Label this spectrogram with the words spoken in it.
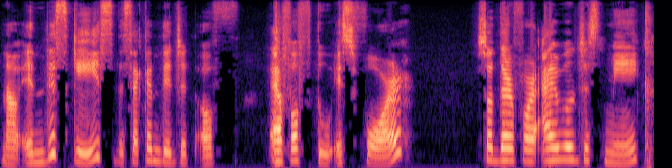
Now, in this case, the second digit of f of 2 is 4. So therefore, I will just make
